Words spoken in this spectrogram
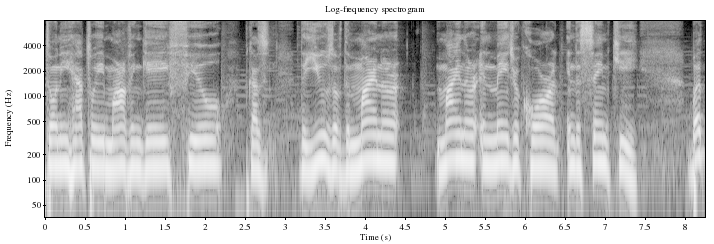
Donny Hathaway, Marvin Gaye feel because the use of the minor, minor and major chord in the same key. But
